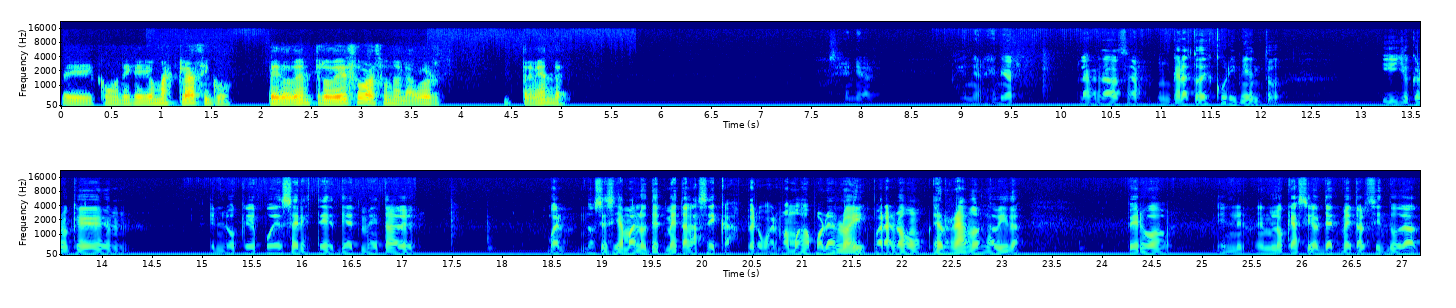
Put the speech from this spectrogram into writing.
eh, como dije yo, más clásico. Pero dentro de eso hace una labor tremenda. Genial, genial, genial. La verdad, o sea, un grato descubrimiento y yo creo que en lo que puede ser este death metal, bueno, no sé si llamarlo death metal a secas, pero bueno, vamos a ponerlo ahí para no enredarnos la vida, pero en, en lo que ha sido el death metal, sin duda,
